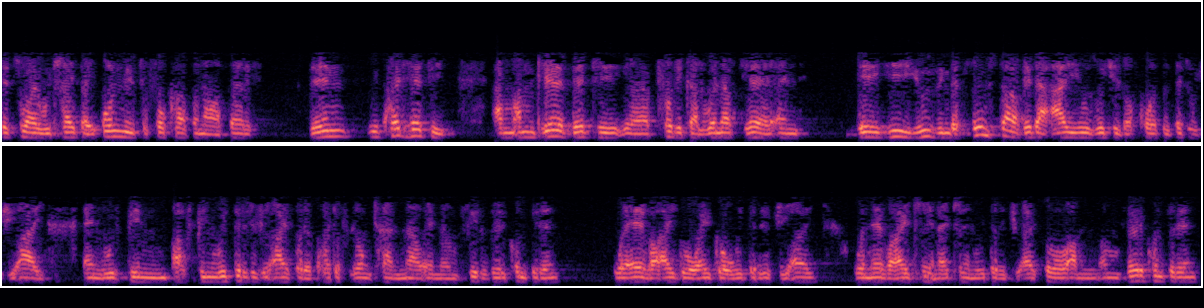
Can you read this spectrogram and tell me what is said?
that's why we try by all means to focus on ourselves. Then we're quite happy. I'm, I'm glad that uh, Prodigal went up there and they, he using the same stuff that I use, which is of course the 32GI. And we've been, I've been with 32GI for a quite a long time now and I feel very confident. Wherever I go, I go with 32GI. Whenever I train, I train with 32GI. So I'm, I'm very confident.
